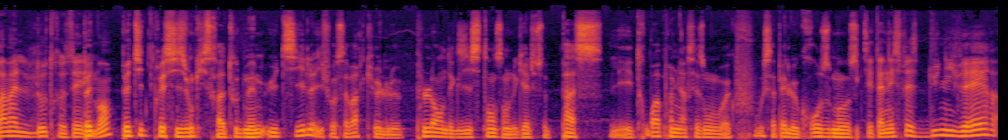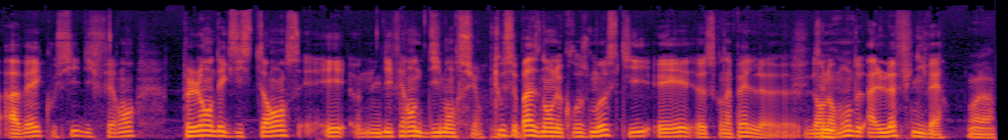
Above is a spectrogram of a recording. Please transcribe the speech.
pas mal d'autres éléments. Petite précision qui sera tout de même utile, il faut savoir que le plan d'existence dans lequel se passent les trois premières saisons de Wakfu s'appelle le Grosmos. C'est un espèce d'univers avec aussi différents plans d'existence et euh, différentes dimensions. Tout se passe dans le cosmos qui est euh, ce qu'on appelle euh, dans leur monde l'œuf univers. Voilà,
